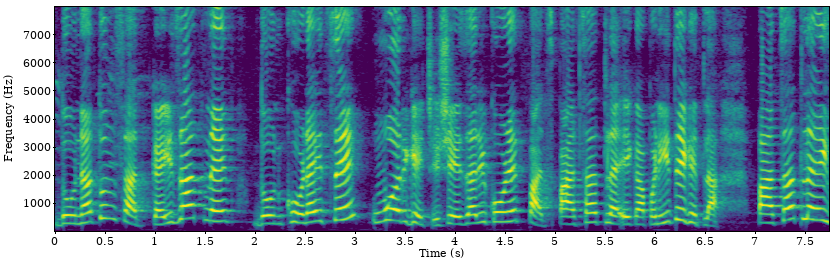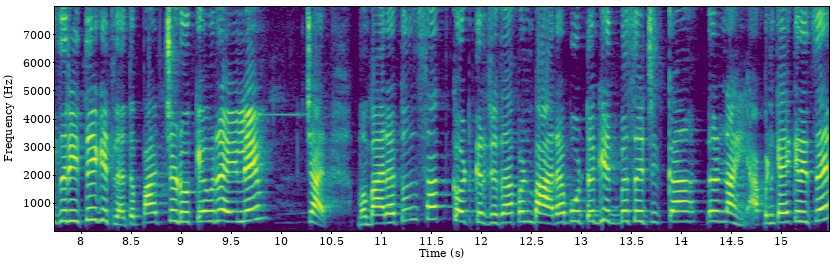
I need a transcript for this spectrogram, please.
दोनातून सात काही जात नाहीत. दोन खोडायचे वर घ्यायचे. शेजारी कोण आहेत? पाच. पाचातला एक आपण इथे घेतला. पाचातला एक जर इथे घेतला तर पाचच्या डोक्यावर राहिले चार. मग बारातून सात कट करायचे. तर आपण बारा बोटं घेत बसायची का? तर नाही. आपण काय करायचं आहे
